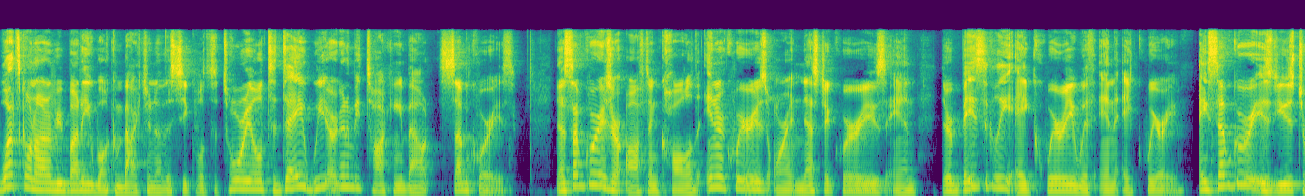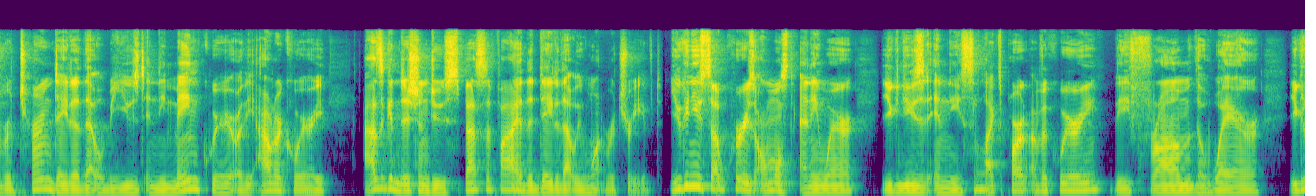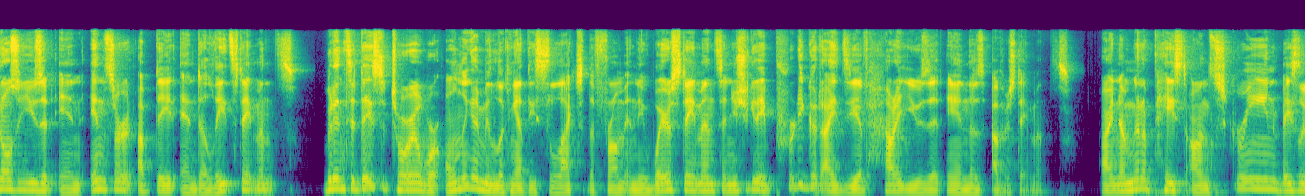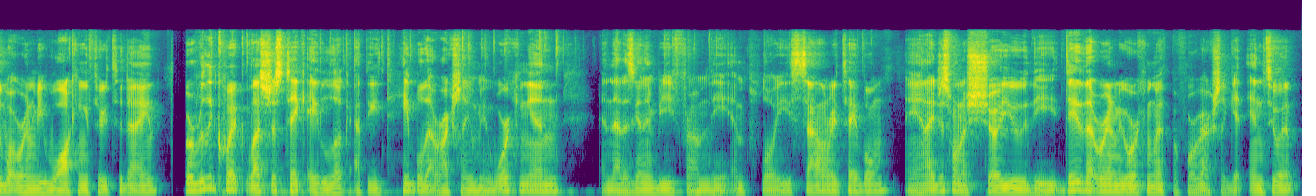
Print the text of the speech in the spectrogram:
What's going on everybody? Welcome back to another SQL tutorial. Today we are going to be talking about subqueries. Now subqueries are often called inner queries or nested queries and they're basically a query within a query. A subquery is used to return data that will be used in the main query or the outer query as a condition to specify the data that we want retrieved. You can use subqueries almost anywhere. You can use it in the select part of a query, the from, the where. You can also use it in insert, update, and delete statements. But in today's tutorial, we're only going to be looking at the select, the from, and the where statements, and you should get a pretty good idea of how to use it in those other statements. All right, now I'm going to paste on screen basically what we're going to be walking through today. But really quick, let's just take a look at the table that we're actually going to be working in. And that is going to be from the employee salary table. And I just want to show you the data that we're going to be working with before we actually get into it.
